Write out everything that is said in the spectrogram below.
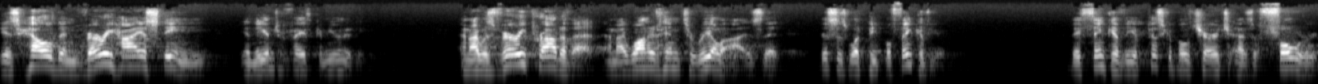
is held in very high esteem in the interfaith community. And I was very proud of that, and I wanted him to realize that this is what people think of you. They think of the Episcopal Church as a forward,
